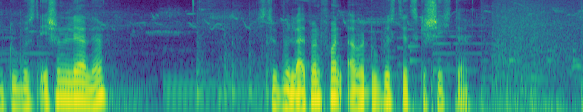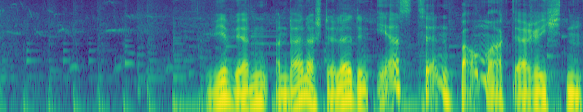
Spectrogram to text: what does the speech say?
Und du bist eh schon leer, ne? Es tut mir leid, mein Freund, aber du bist jetzt Geschichte. Wir werden an deiner Stelle den ersten Baumarkt errichten.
